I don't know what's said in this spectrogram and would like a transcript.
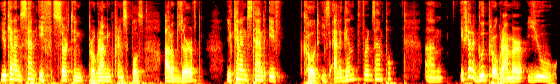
you can understand if certain programming principles are observed. You can understand if code is elegant, for example. Um, if you're a good programmer, you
